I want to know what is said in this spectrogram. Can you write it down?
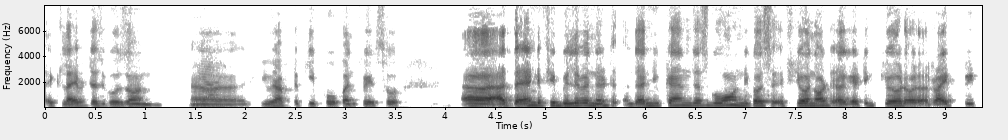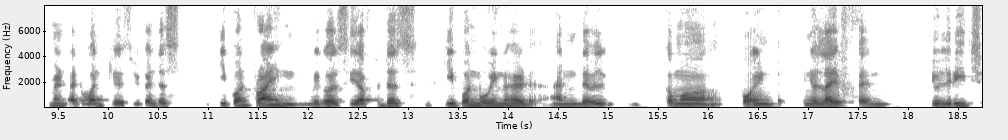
Like life just goes on. Yeah. Uh, you have to keep hope and faith. So uh, at the end if you believe in it then you can just go on because if you're not uh, getting cured or right treatment at one place you can just keep on trying because you have to just keep on moving ahead and there will come a point in your life when you'll reach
